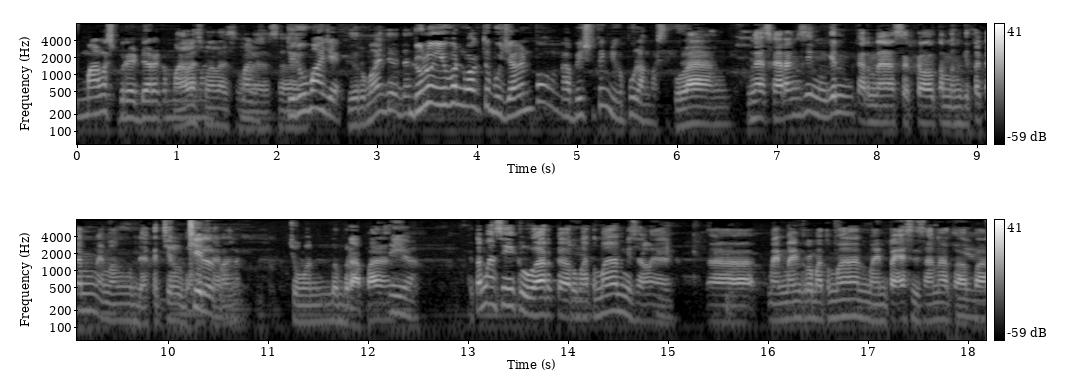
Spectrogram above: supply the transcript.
malas beredar ke mana-mana. Malas, malas, malas. Di rumah aja. di rumah aja udah. Dulu even waktu bujangan pun habis syuting juga pulang pasti. pulang nggak sekarang sih mungkin karena circle teman kita kan emang udah kecil banget Kecil banget. cuman beberapa Iya. kita masih keluar ke rumah teman misalnya Eh, main-main ke rumah teman main PS di sana atau Iya, apa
